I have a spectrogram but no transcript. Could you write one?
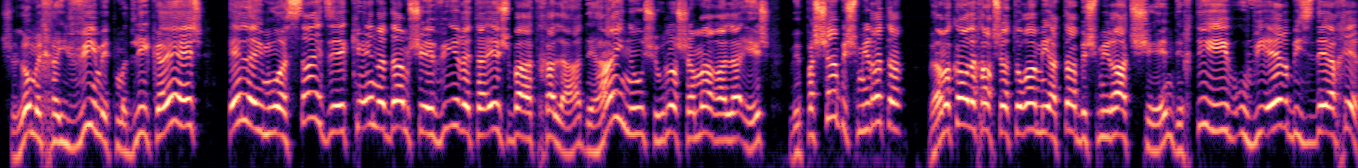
שלא מחייבים את מדליק האש, אלא אם הוא עשה את זה כאין אדם שהבעיר את האש בהתחלה, דהיינו שהוא לא שמר על האש ופשע בשמירתה. והמקור לכך שהתורה מיעטה בשמירת שן, דכתיב, וביער בשדה אחר.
